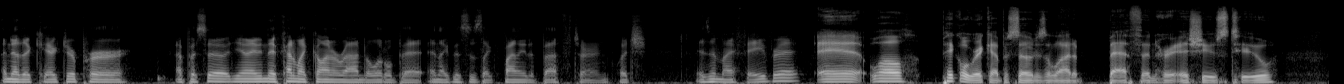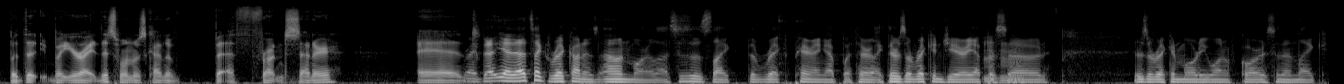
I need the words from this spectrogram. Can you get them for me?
another character per episode. You know what I mean? They've kind of like gone around a little bit, and like this is like finally the Beth turn, which isn't my favorite. uh, well, Pickle Rick episode is a lot of Beth and her issues too, but the, but you're right. This one was kind of Beth front and center, and Right, but yeah, that's like Rick on his own, more or less. This is like the Rick pairing up with her. Like, there's a Rick and Jerry episode. There's a Rick and Morty one, of course, and then like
